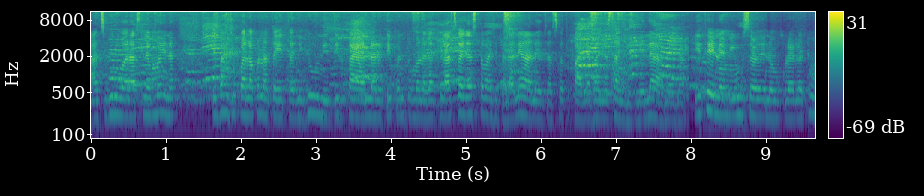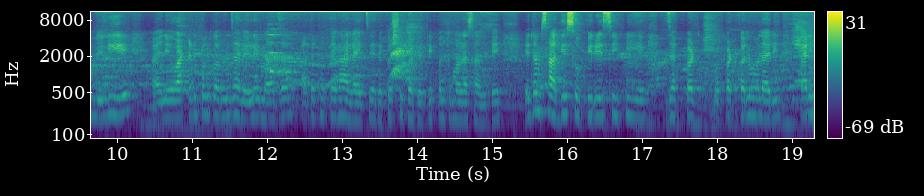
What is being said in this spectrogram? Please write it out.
आज गुरुवार असल्यामुळे ना ते भाजीपाला पण आता येताना घेऊन येतील काय आणणार आहे ते पण तुम्हाला दाखवेल. आज काय जास्त भाजीपाला नाही आणायचं असं पाल्याभाज्या सांगितलेल्या आहे आणायला. इथे ना मी उसळ येणं उकडायला ठेवलेली आहे आणि वाटण पण करून झालेलं आहे माझं. आता फक्त घालायचं आहे ते कशी करते ते पण तुम्हाला सांगते. एकदम साधी सोपी रेसिपी आहे झटपट पटकन होणारी. कारण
